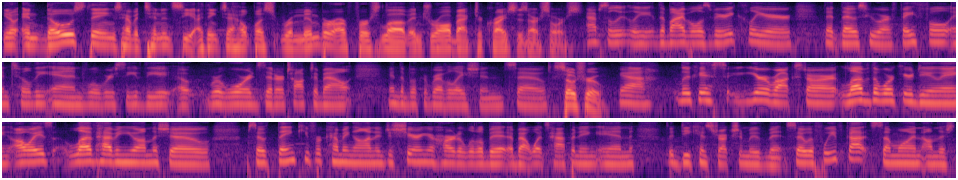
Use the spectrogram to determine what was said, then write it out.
You know, and those things have a tendency, I think, to help us remember our first love and draw back to Christ as our source. Absolutely. The Bible is very clear that those who are faithful until the end will receive the uh, rewards that are talked about in the book of Revelation. So, so true. Yeah. Lucas, you're a rock star. Love the work you're doing. Always love having you on the show. So thank you for coming on and just sharing your heart a little bit about what's happening in the deconstruction movement. So if we've got someone on this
